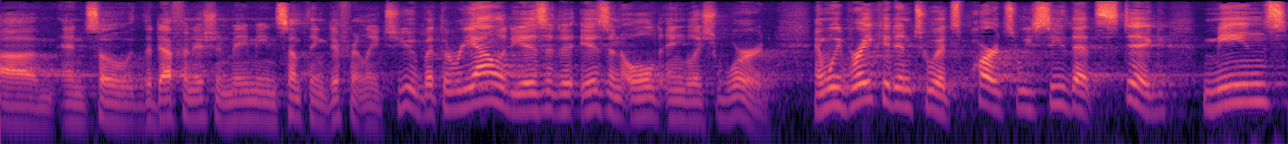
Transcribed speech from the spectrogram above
Um, and so the definition may mean something differently to you, but the reality is it is an Old English word. And we break it into its parts. We see that stig means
